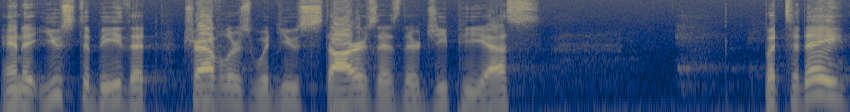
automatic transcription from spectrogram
And it used to be that travelers would use stars as their GPS. But today,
